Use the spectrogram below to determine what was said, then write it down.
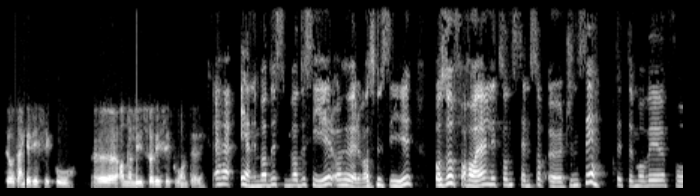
til å tenke risikoanalyse og risikohåndtering. Jeg er enig med hva du, sier, og hører hva du sier. Og så har jeg en litt sånn sense of urgency. Dette må vi få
